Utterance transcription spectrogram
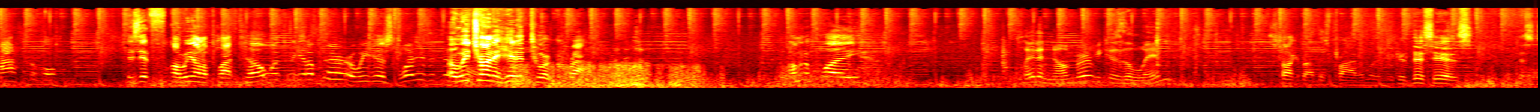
past the hole. Is it? Are we on a plateau once we get up there? Or are we just? What is it? Are we trying to hit it to a crap? I'm gonna play. Play the number because of the wind? Let's talk about this privately because this is this is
